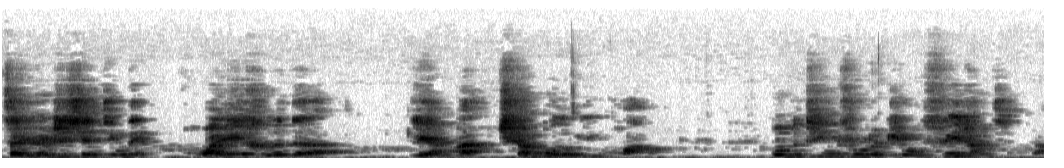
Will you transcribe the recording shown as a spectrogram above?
在原氏县境内，淮河的两岸全部都硬化了。我们听说了之后非常紧张，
